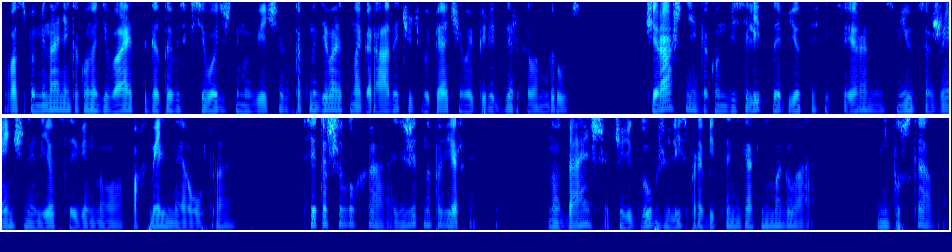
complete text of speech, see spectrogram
Воспоминания, как он одевается, готовясь к сегодняшнему вечеру, как надевает награды, чуть выпячивая перед зеркалом грудь. Вчерашнее, как он веселится и пьет офицерами, смеются женщины, льется вино, похмельное утро. Все это шелуха, лежит на поверхности. Но дальше, чуть глубже, Лис пробиться никак не могла. Не пускала.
